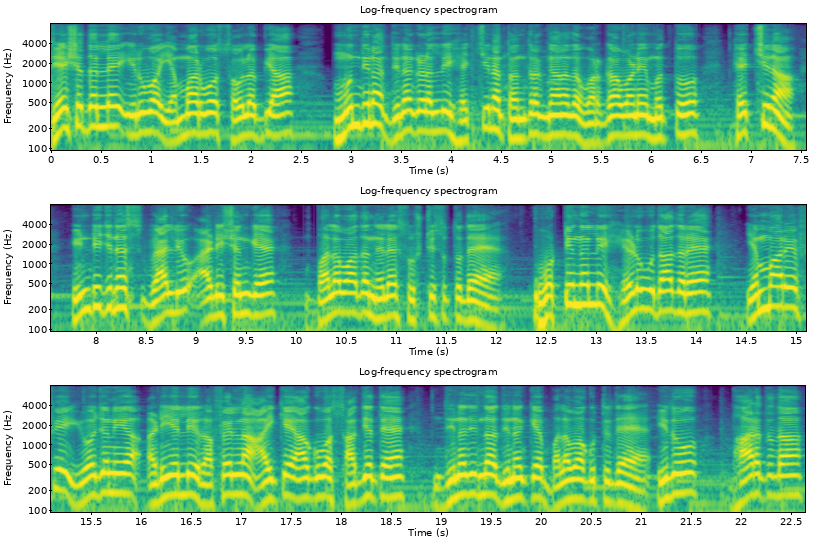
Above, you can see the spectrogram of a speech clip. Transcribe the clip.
ದೇಶದಲ್ಲೇ ಇರುವ ಎಂಆರ್ಒ ಸೌಲಭ್ಯ ಮುಂದಿನ ದಿನಗಳಲ್ಲಿ ಹೆಚ್ಚಿನ ತಂತ್ರಜ್ಞಾನದ ವರ್ಗಾವಣೆ ಮತ್ತು ಹೆಚ್ಚಿನ ಇಂಡಿಜಿನಸ್ ವ್ಯಾಲ್ಯೂ ಆಡಿಷನ್ಗೆ ಬಲವಾದ ನೆಲೆ ಸೃಷ್ಟಿಸುತ್ತದೆ. ಒಟ್ಟಿನಲ್ಲಿ ಹೇಳುವುದಾದರೆ ಎಂ ಆರ್ ಎಫ್ ಎ ಯೋಜನೆಯ ಅಡಿಯಲ್ಲಿ ರಫೇಲ್ನ ಆಯ್ಕೆ ಆಗುವ ಸಾಧ್ಯತೆ ದಿನದಿಂದ ದಿನಕ್ಕೆ ಬಲವಾಗುತ್ತಿದೆ. ಇದು ಭಾರತದ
